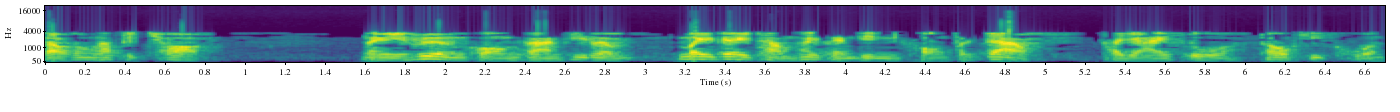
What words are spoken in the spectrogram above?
เราต้องรับผิดชอบ ในเรื่องของการที่เราไม่ได้ทำให้แผ่นดินของพระเจ้าขยายตัวเท่าที่ควร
